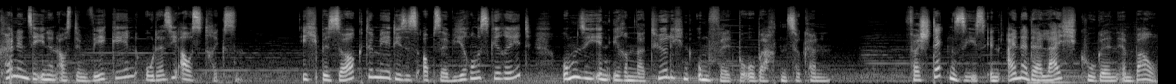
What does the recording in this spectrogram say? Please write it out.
können sie ihnen aus dem Weg gehen oder sie austricksen. Ich besorgte mir dieses Observierungsgerät, um sie in ihrem natürlichen Umfeld beobachten zu können. Verstecken Sie es in einer der Laichkugeln im Bau.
